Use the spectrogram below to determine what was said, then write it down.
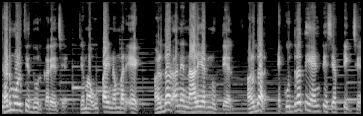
જડમૂળથી દૂર કરે છે. જેમાં ઉપાય નંબર એક, હળદર અને નાળિયેરનું તેલ. હળદર એ કુદરતી એન્ટીસેપ્ટિક છે.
